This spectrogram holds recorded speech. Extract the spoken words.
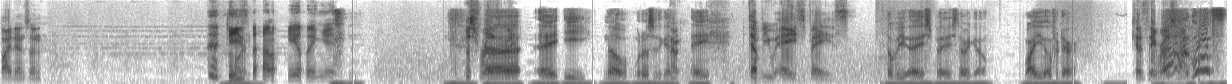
Bye, Densin. He's not healing it. Just res Uh. A E. No. What was it again? No. A W A space. W A space. There we go. Why are you over there? Because they res Ah, what?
